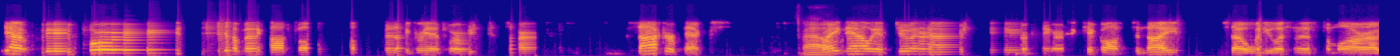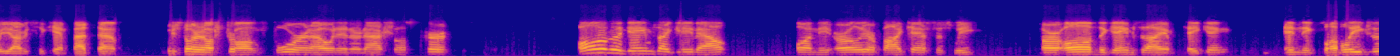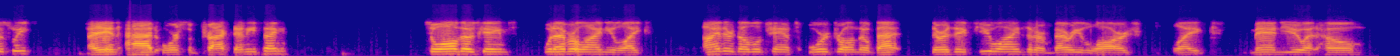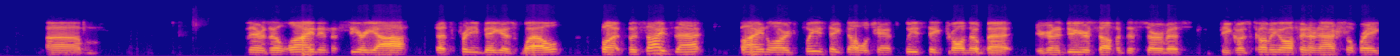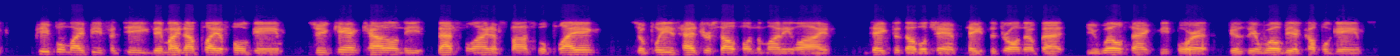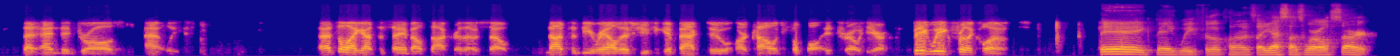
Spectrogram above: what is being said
Yeah, before we jump into college football, I agree that's where we start. Soccer picks. Oh, Right now, we have two international games that are going to kick off tonight. So when you listen to this tomorrow, you obviously can't bet them. We started off strong, 4 and 0 in international soccer. All of the games I gave out on the earlier podcast this week are all of the games that I am taking in the club leagues this week. I didn't add or subtract anything. So all those games, whatever line you like, either double chance or draw no bet. There is a few lines that are very large, like Man U at home. Um, there's a line in the Serie A that's pretty big as well. But besides that, by and large, please take double chance. Please take draw no bet. You're going to do yourself a disservice because coming off international break, people might be fatigued. They might not play a full game. So you can't count on the best lineups possible playing. So please hedge yourself on the money line. Take the double chance, take the draw no bet. You will thank me for it because there will be a couple games that end in draws at least. That's all I got to say about soccer, though. So, not to derail this, you can get back to our college football intro here. Big week for the clones. Big, big week for the clones. I guess that's where I'll start.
